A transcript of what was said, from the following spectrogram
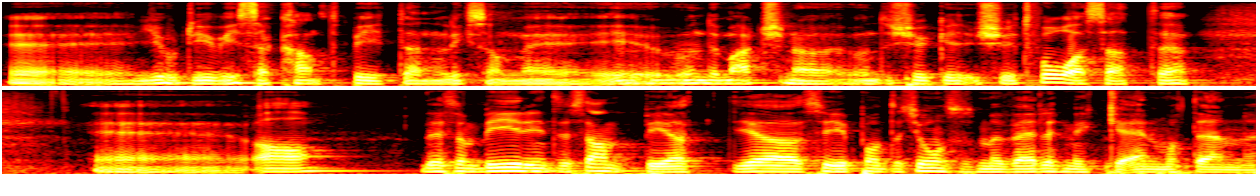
eh, gjorde ju vissa kantbyten liksom, eh, i- under matcherna under 2022. Så att, eh, eh, ja. Det som blir intressant blir att jag ser ju Pontus Jonsson som är väldigt mycket en mot en.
